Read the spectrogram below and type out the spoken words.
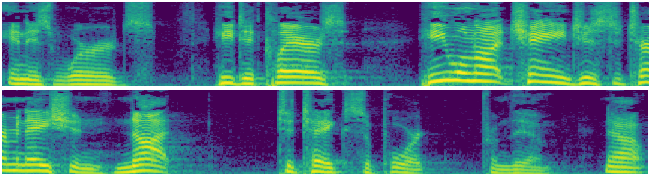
in his words. He declares he will not change his determination not to take support from them. Now,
